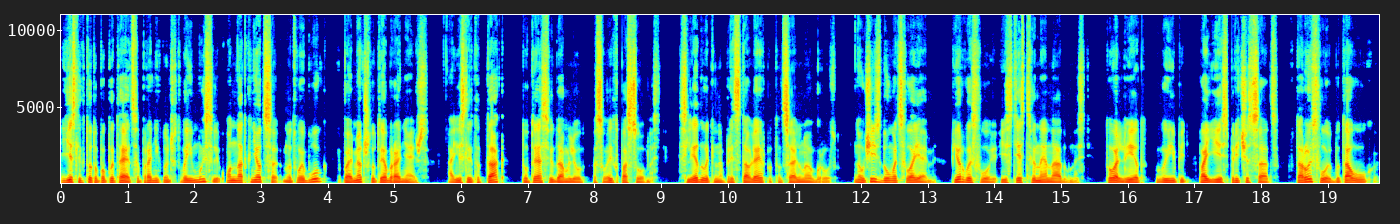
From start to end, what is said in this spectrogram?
Если кто-то попытается проникнуть в твои мысли, он наткнется на твой блог и поймет, что ты обороняешься. А если это так, то ты осведомлен о своих способностях. Следовательно, представляешь потенциальную угрозу. Научись думать слоями. Первый слой — естественная надобность. Туалет, выпить, поесть, причесаться. Второй слой — бытовуха.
